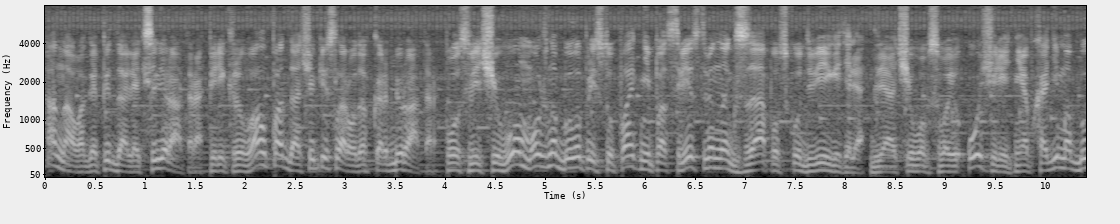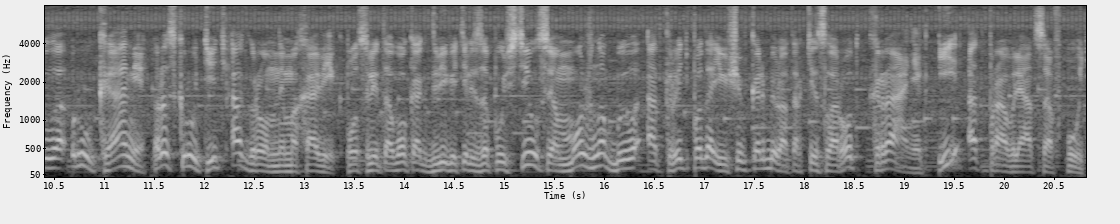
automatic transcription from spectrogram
аналога педали акселератора, перекрывал подачу кислорода в карбюратор, после чего можно было приступать непосредственно к запуску двигателя, для чего в свою очередь необходимо было руками раскрутить огромный маховик. После того, как двигатель запустился, можно было открыть подающий в карбюратор кислород краник и отправляться в путь.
